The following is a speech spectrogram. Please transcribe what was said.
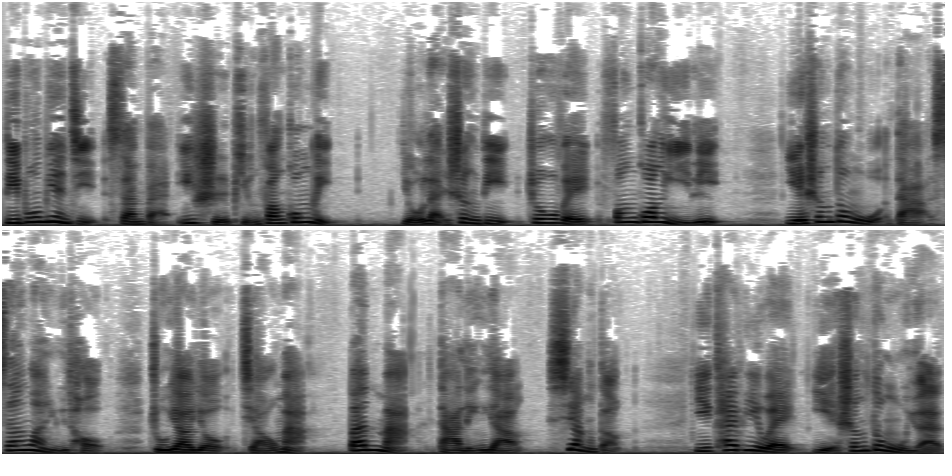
底部面积三百一十平方公里，游览胜地，周围风光旖旎，野生动物达三万余头，主要有角马、斑马、大羚羊、象等，已开辟为野生动物园。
